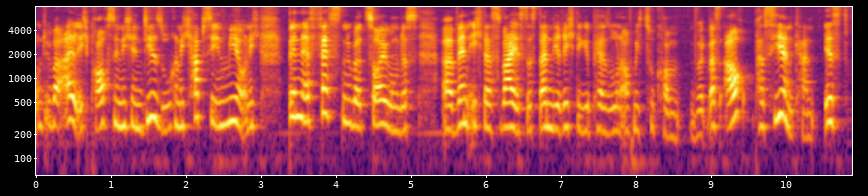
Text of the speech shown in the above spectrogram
und überall, ich brauche sie nicht in dir suchen, ich habe sie in mir und ich bin der festen Überzeugung, dass äh, wenn ich das weiß, dass dann die richtige Person auf mich zukommen wird. Was auch passieren kann, ist,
